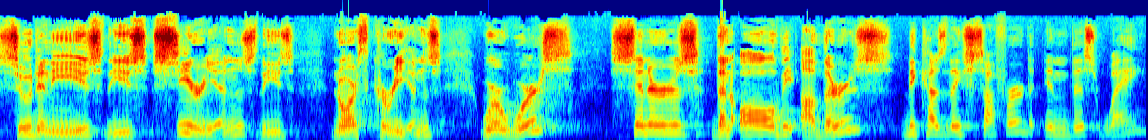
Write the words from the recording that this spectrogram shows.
Sudanese, these Syrians, these North Koreans, were worse sinners than all the others because they suffered in this way?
